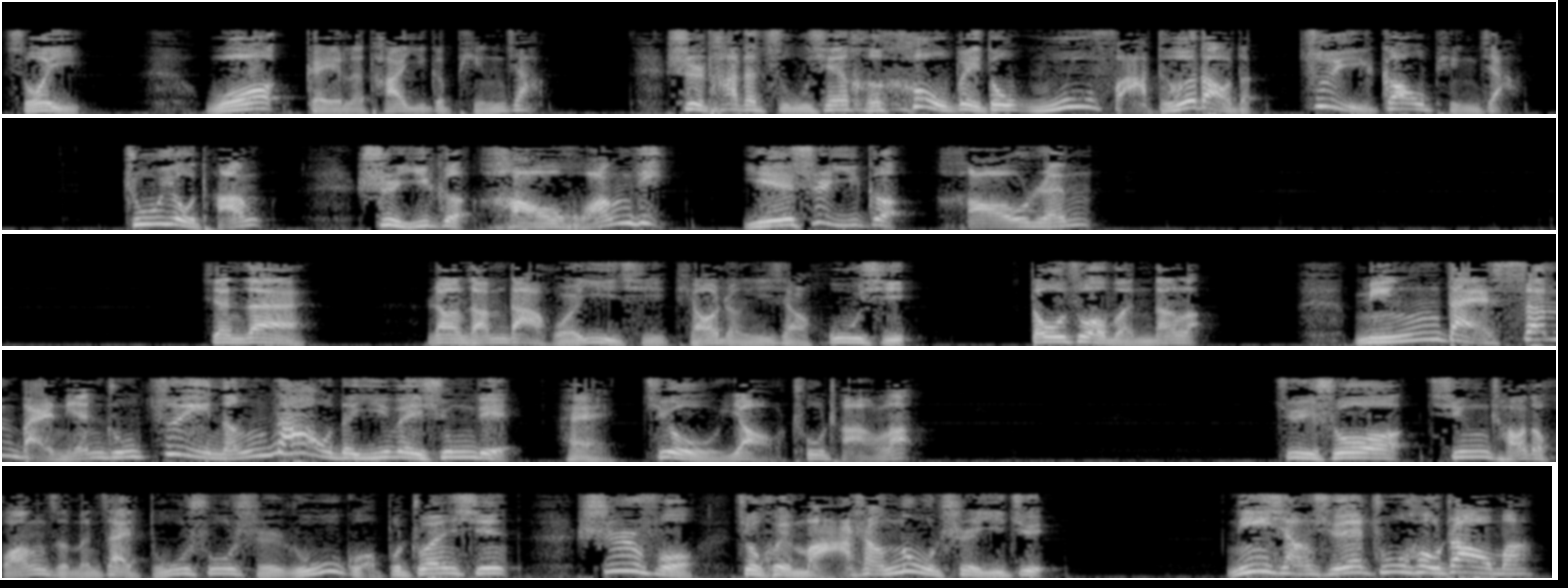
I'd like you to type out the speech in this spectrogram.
所以我给了他一个评价，是他的祖先和后辈都无法得到的最高评价。朱佑樘是一个好皇帝，也是一个好人。现在，让咱们大伙一起调整一下呼吸，都坐稳当了。明代三百年中最能闹的一位兄弟，嘿，就要出场了。据说清朝的皇子们在读书时，如果不专心，师傅就会马上怒斥一句：“你想学朱厚照吗？”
